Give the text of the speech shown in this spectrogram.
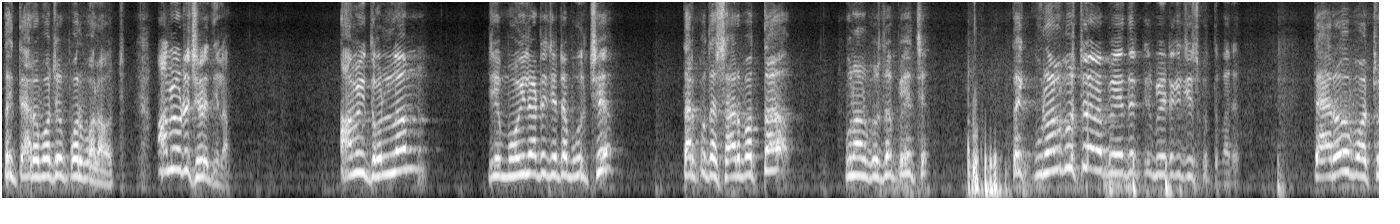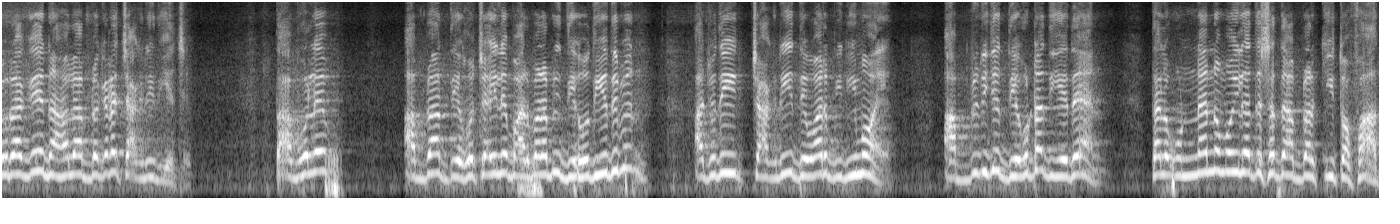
তাই তেরো বছর পর বলা হচ্ছে। আমি ওটা ছেড়ে দিলাম। আমি ধরলাম যে মহিলাটি যেটা বলছে, তার কোথায় সারবত্তা? কুণাল পেয়েছে। তাই কুণাল ঘোষটা মেয়েদেরকে মেয়েটাকে জিজ্ঞেস করতে পারে। তেরো বছর আগে না হলে আপনাকে একটা চাকরি দিয়েছে। তা বলে আপনার দেহ চাইলে বারবার আপনি দেহ দিয়ে দেবেন? আর যদি চাকরি দেওয়ার বিনিময়ে আপনি নিজের দেহটা দিয়ে দেন, তাহলে অন্যান্য মহিলাদের সাথে আপনার কি তফাৎ?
